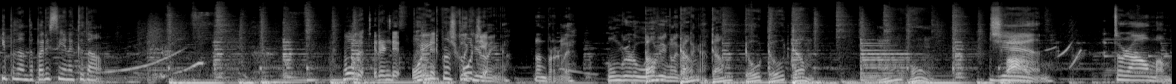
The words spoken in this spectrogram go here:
இப்போ அந்த பரிசு எனக்கு தான். மூணு ரெண்டு ஒன்று பூஜ்ஜியம். நண்பர்களே உங்களோட ஓவியங்களை காட்டுங்க. டம் டோ டோ டம். ம், ம். ஜேன் தொழாமம்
